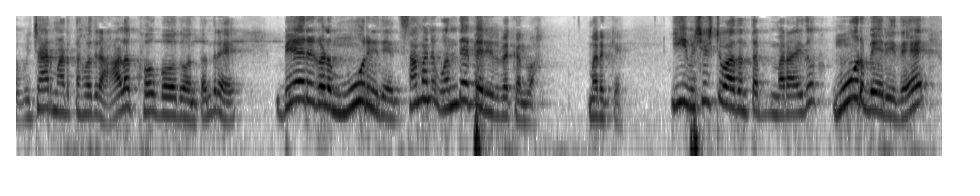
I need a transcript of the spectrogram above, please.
ವಿಚಾರ ಮಾಡ್ತಾ ಹೋದರೆ ಆಳಕ್ಕೆ ಹೋಗ್ಬೋದು ಅಂತಂದರೆ ಬೇರುಗಳು ಮೂರಿದೆ. ಸಾಮಾನ್ಯ ಒಂದೇ ಬೇರೆ ಇರಬೇಕಲ್ವಾ ಮರಕ್ಕೆ? ಈ ವಿಶಿಷ್ಟವಾದಂಥ ಮರ ಇದು ಮೂರು ಬೇರಿದೆ.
